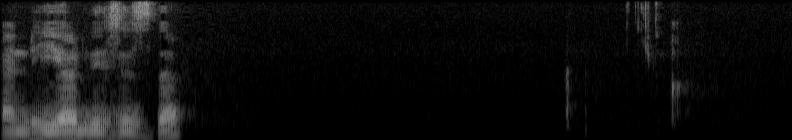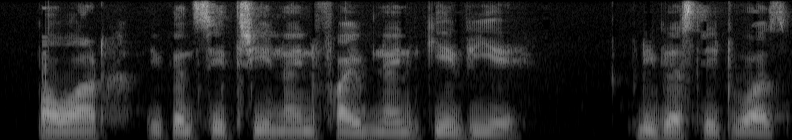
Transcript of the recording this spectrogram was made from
And here this is the power. You can see 3959 kVA. Previously it was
